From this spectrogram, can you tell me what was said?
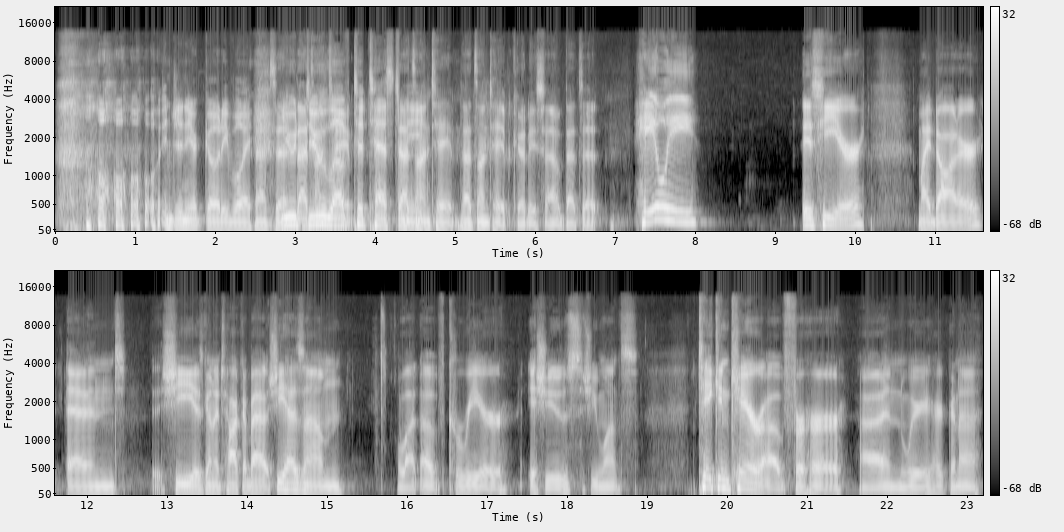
Oh, engineer Cody boy. That's it. You That's do on love tape. to test That's me. on tape. That's on tape, Cody. So that's it. Haley is here, my daughter, and she is going to talk about. She has um a lot of career issues she wants taken care of for her, uh, and we are gonna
